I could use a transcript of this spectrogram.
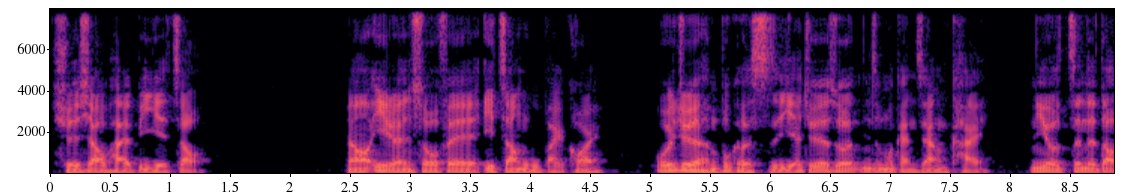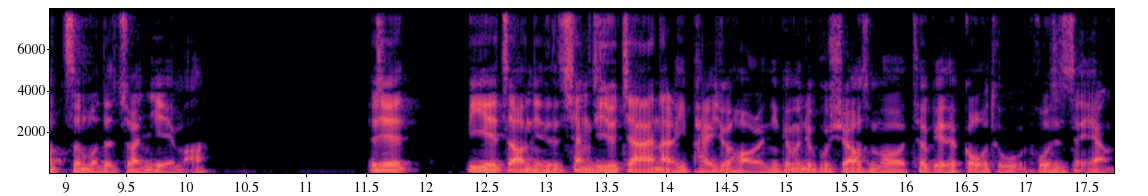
学校拍毕业照，然后一人收费一张五百块，我就觉得很不可思议啊，觉得说你怎么敢这样开？你有真的到这么的专业吗？而且。毕业照，你的相机就架在那里拍就好了，你根本就不需要什么特别的构图或是怎样。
